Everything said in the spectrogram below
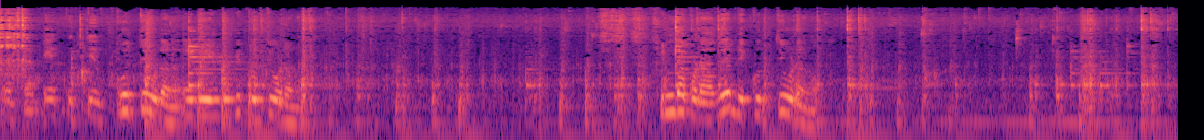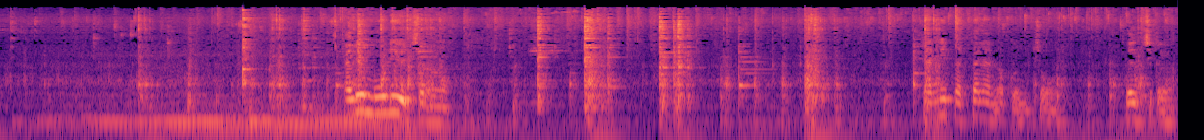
போட்டு அப்படியே குத்தி குத்தி விடணும். இப்படி இப்படி குத்தி விடணும். கிண்டக்கூடாது இப்படி குத்தி விடணும். அப்படியே மூடி வச்சிடணும். தண்ணி பத்தல இன்னும் கொஞ்சம் தெளிச்சுக்கலாம்.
